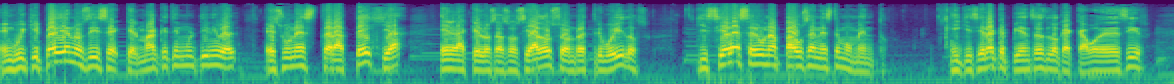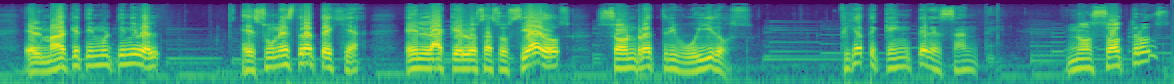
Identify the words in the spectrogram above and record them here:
En Wikipedia nos dice que el marketing multinivel es una estrategia en la que los asociados son retribuidos. Quisiera hacer una pausa en este momento y quisiera que pienses lo que acabo de decir. El marketing multinivel es una estrategia en la que los asociados son retribuidos. Fíjate qué interesante. Nosotros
